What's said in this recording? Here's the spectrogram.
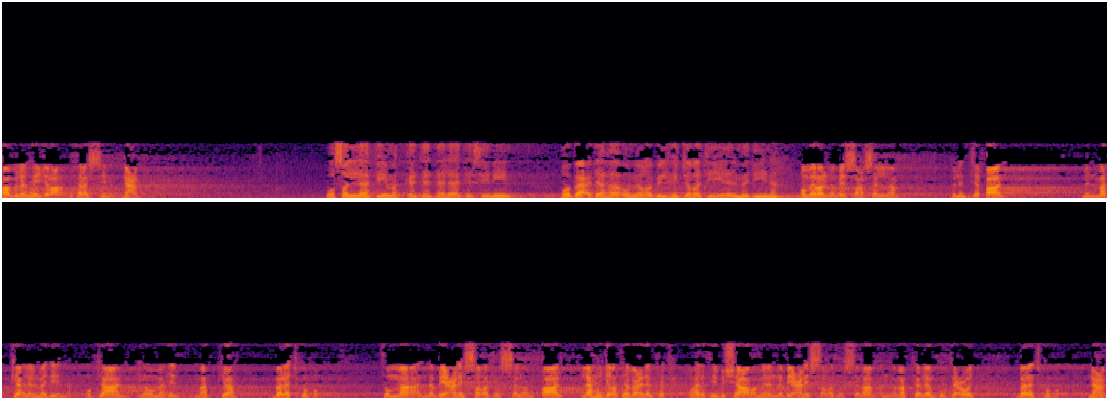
قبل الهجرة بثلاث سنين. نعم. وصلى في مكة ثلاث سنين وبعدها أمر بالهجرة إلى المدينة. أمر النبي صلى الله عليه وسلم بالانتقال من مكة إلى المدينة. وكان يومئذ مكة بلد كفر. ثم النبي عليه الصلاة والسلام قال لا هجرة بعد الفتح. وهذا في بشارة من النبي عليه الصلاة والسلام أن مكة لا يمكن تعود بلد كفر. نعم.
